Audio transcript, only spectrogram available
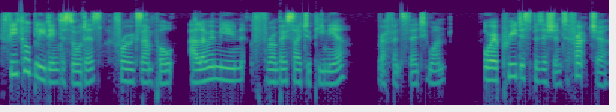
Fetal bleeding disorders, for example, alloimmune thrombocytopenia, reference 31, or a predisposition to fracture,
